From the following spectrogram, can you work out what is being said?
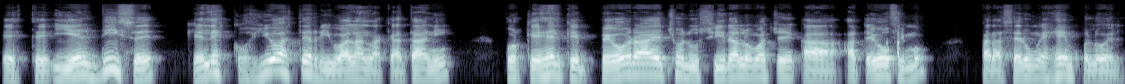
Este, y él dice que él escogió a este rival, a Nakatani, porque es el que peor ha hecho lucir a, a Teófimo para hacer un ejemplo él.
